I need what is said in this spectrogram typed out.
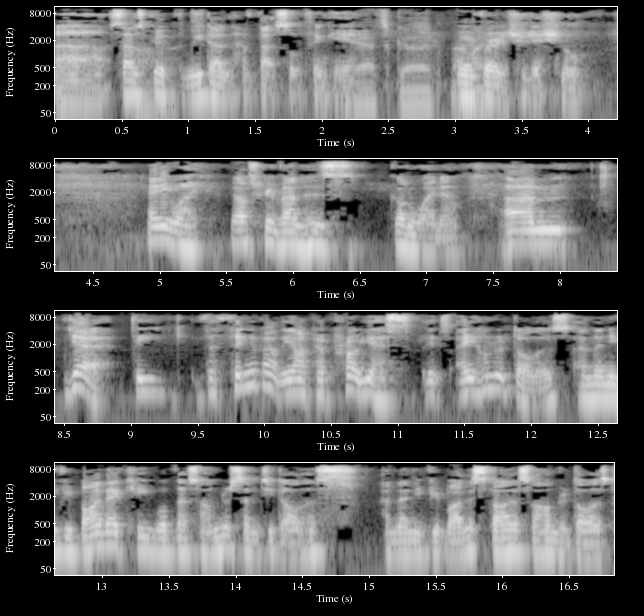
Ah, sounds good. We don't have that sort of thing here. Yeah, it's good. I We're like very it. traditional. Anyway, the ice cream van has gone away now. Um, yeah, the the thing about the iPad Pro, yes, it's eight hundred dollars, and then if you buy their keyboard, that's one hundred seventy dollars, and then if you buy the stylus, hundred dollars.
